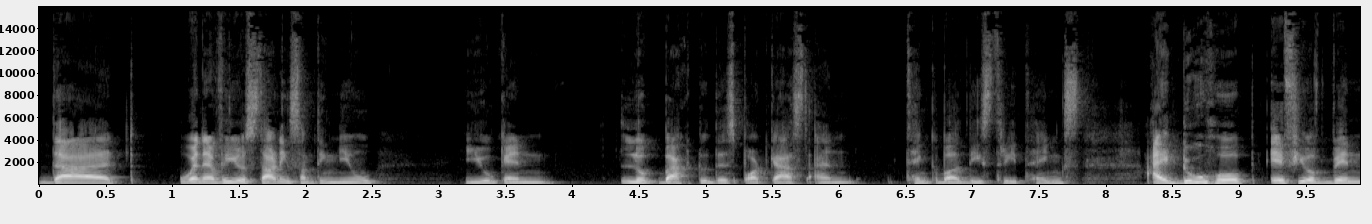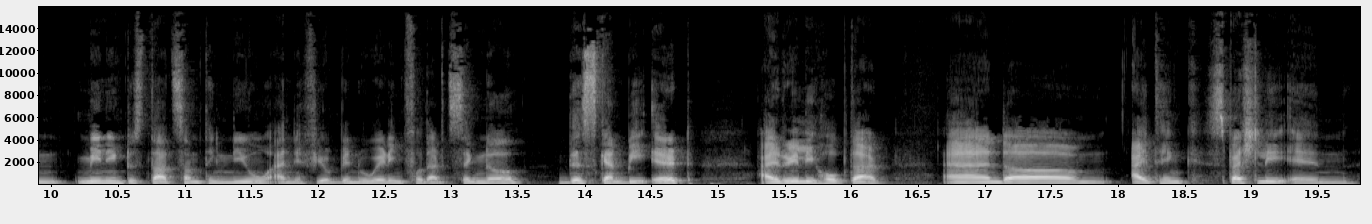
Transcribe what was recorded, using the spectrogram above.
that whenever you're starting something new, you can look back to this podcast and think about these three things. I do hope if you have been meaning to start something new and if you've been waiting for that signal, this can be it. I really hope that. And um, I think, especially in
